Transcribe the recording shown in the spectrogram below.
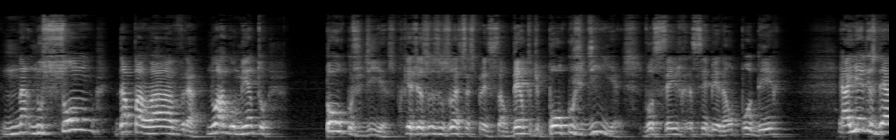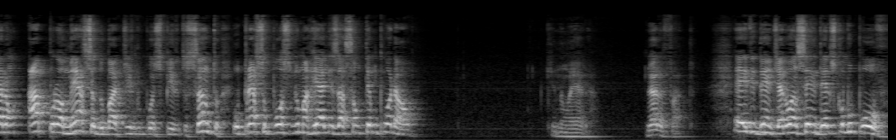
na, no som da palavra, no argumento poucos dias, porque Jesus usou essa expressão, dentro de poucos dias vocês receberão poder. Aí eles deram a promessa do batismo com o Espírito Santo, o pressuposto de uma realização temporal, que não era, não era fato. É evidente, era o anseio deles como povo,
